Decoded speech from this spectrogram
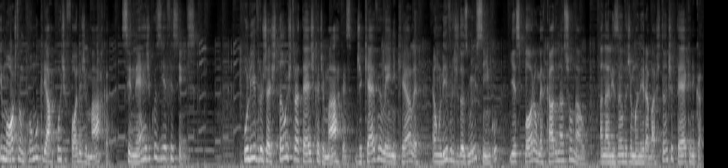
e mostram como criar portfólios de marca sinérgicos e eficientes. O livro Gestão Estratégica de Marcas, de Kevin Lane Keller, é um livro de 2005 e explora o mercado nacional, analisando de maneira bastante técnica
